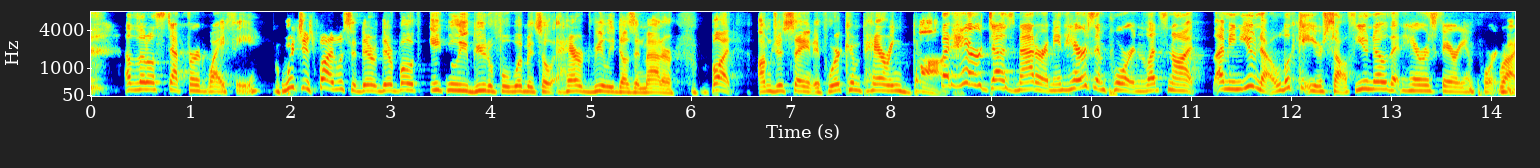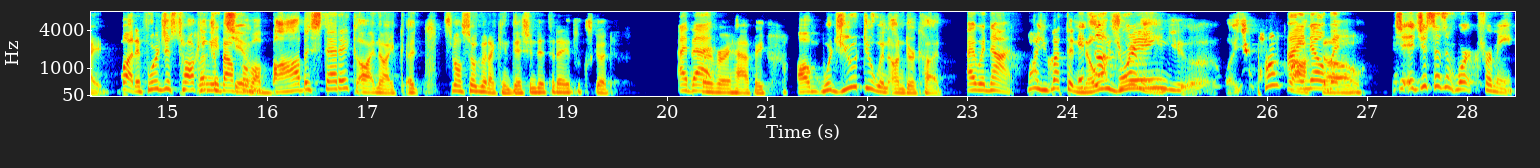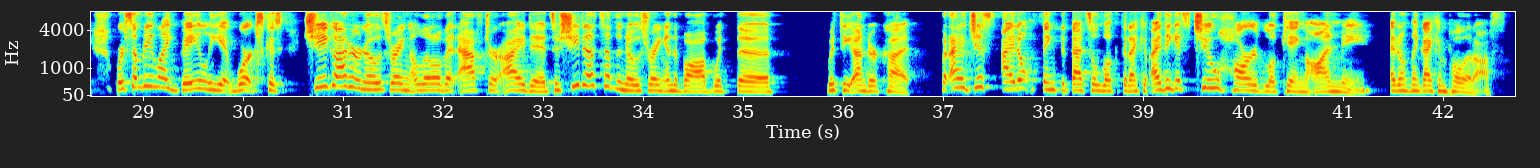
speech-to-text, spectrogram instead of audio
a little Stepford wifey. Which is fine. Listen, they're they're both equally beautiful women, so hair really doesn't matter. But I'm just saying, if we're comparing Bob, but hair does matter. I mean, hair is important. Let's not. I mean, you know, look at yourself. You know that hair is very important, right? But if we're just talking about from a Bob aesthetic, oh, I know, I, it smells so good. I conditioned it today. It looks good. I bet. Very very happy. Um, would you do an undercut? I would not. Wow, you got the it's nose ring. You, you punk rock, I know, though. but it just doesn't work for me. Where somebody like Bayley, it works because she got her nose ring a little bit after I did. So she does have the nose ring and the bob with the with the undercut. But I just I don't think that that's a look that I can. I think it's too hard looking on me. I don't think I can pull it off.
